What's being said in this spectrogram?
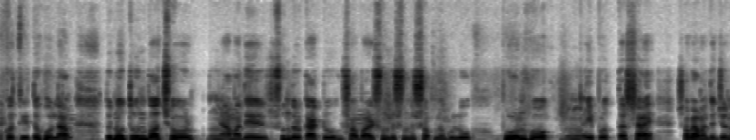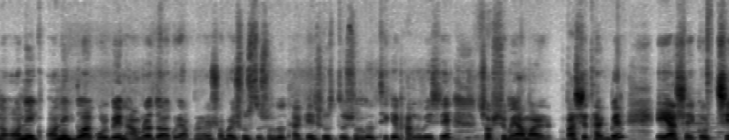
একত্রিত হলাম। তো নতুন বছর আমাদের সুন্দর কাটুক, সবার সুন্দর সুন্দর স্বপ্নগুলো পূরণ হোক এই প্রত্যাশায় সবাই আমাদের জন্য অনেক অনেক দোয়া করবেন। আমরা দোয়া করি আপনারা সবাই সুস্থ, সুন্দর থাকেন, সুস্থ, সুন্দর থেকে ভালোবেসে সবসময় আমার পাশে থাকবেন। এই আশাই করছি।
